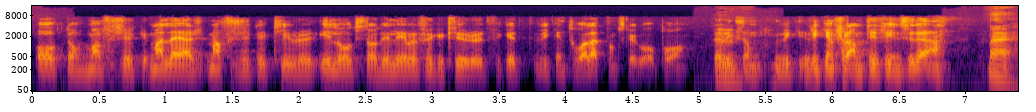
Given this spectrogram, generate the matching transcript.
Och de, man, försöker, man, lär, man försöker klura ut, i lågstadieelever försöker klura ut vilket, vilken toalett de ska gå på. Det är mm. liksom, vilken framtid finns i det? Nej,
